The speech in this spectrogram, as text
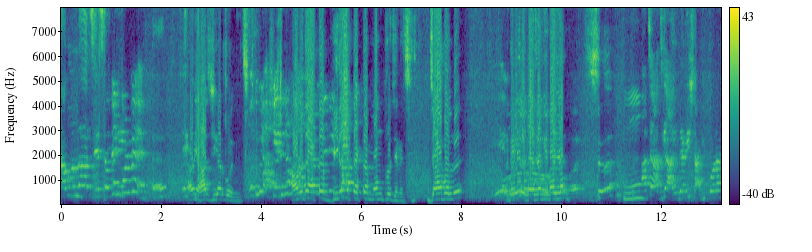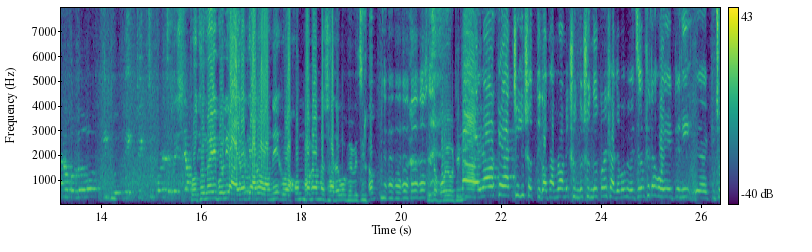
রাহুল্লাহ সেসব Defend করবে? আমি হার স্বীকার করে নিচ্ছি। ও আমি তো একটা বিরাট একটা মন্ত্র জেনেছি। যা বলবে দেখেছিলে বজরঙ্গি ভাইজান আচ্ছা আজকে আইদাকে শাড়ি পরানো হলো একটু একটু করে প্রথমেই বলি আয়রাকে আরও অনেক রকম ভাবে আমরা সাজাবো ভেবেছিলাম। সেটা হয়ে ওঠেনি। না এরাকে অ্যাকচুয়ালি সত্যি কথা আমরা অনেক সুন্দর সুন্দর করে সাজাবো ভেবেছিলাম। সেটা হয়ে ওঠেনি কিছু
